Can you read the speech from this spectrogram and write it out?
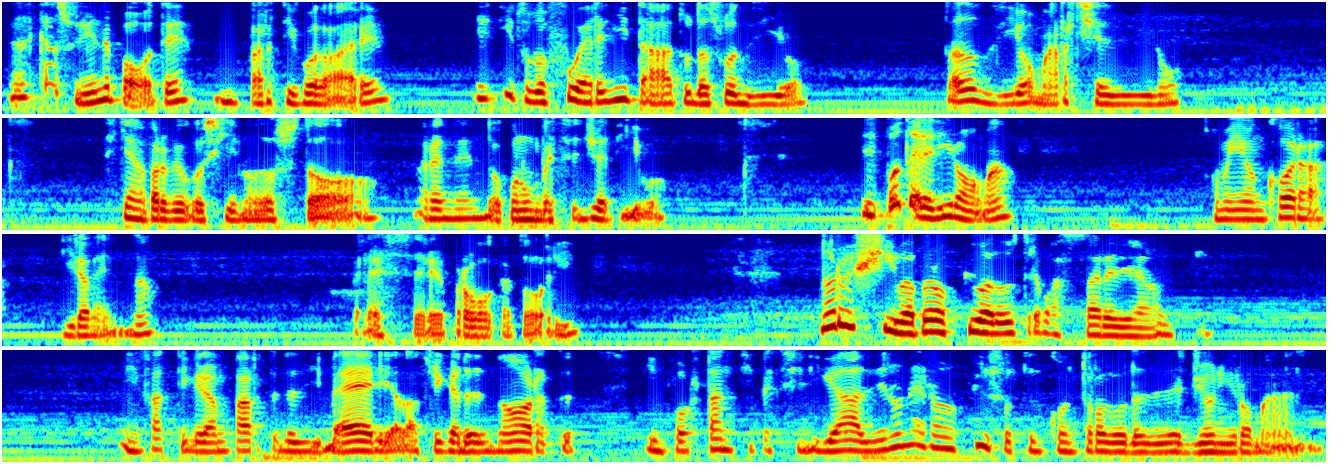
Nel caso di Nepote, in particolare, il titolo fu ereditato da suo zio, dallo zio Marcellino. Si chiama proprio così, non lo sto rendendo con un vezzeggiativo. Il potere di Roma, o meglio ancora di Ravenna, per essere provocatori, non riusciva però più ad oltrepassare le Alpi. Infatti gran parte dell'Iberia, l'Africa del Nord, importanti pezzi di Gallia non erano più sotto il controllo delle legioni romane,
